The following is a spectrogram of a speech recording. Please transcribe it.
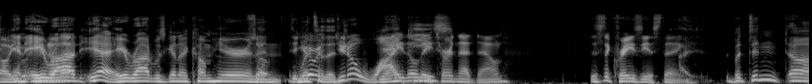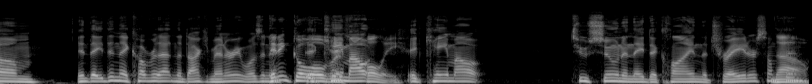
Oh, you- and you A know that? Rod, yeah, A Rod was gonna come here and So, then did you ever- to the do you know why though they turned that down? This is the craziest thing. But didn't um and they didn't they cover that in the documentary? Wasn't they it? didn't go it over came it out, fully. It came out too soon and they declined the trade or something. No.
